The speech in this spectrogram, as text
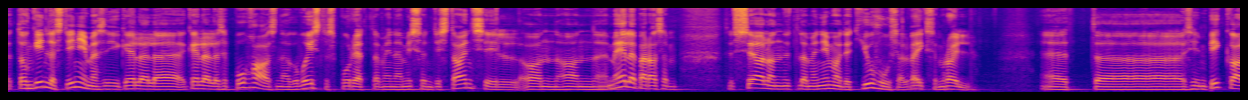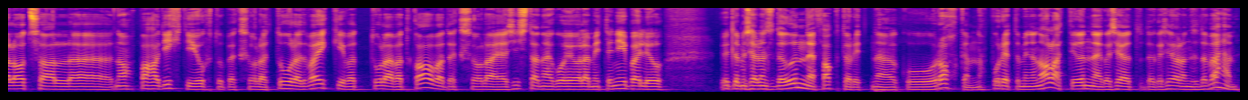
et on kindlasti inimesi, kellele, kellele see puhas nagu võistluspurjetamine, mis on distantsil, on, on meelepärasem, sest seal on, ütleme niimoodi, et juhusel väiksem roll et äh, siin pikal otsal äh, noh, pahatihti juhtub, eks ole, et tuuled vaikivad, tulevad, kaovad, eks ole, ja siis ta nagu ei ole mitte nii palju ütleme, seal on seda õnnefaktorit nagu rohkem, noh, purjetamine on alati õnnega seotud, aga seal on seda vähem.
